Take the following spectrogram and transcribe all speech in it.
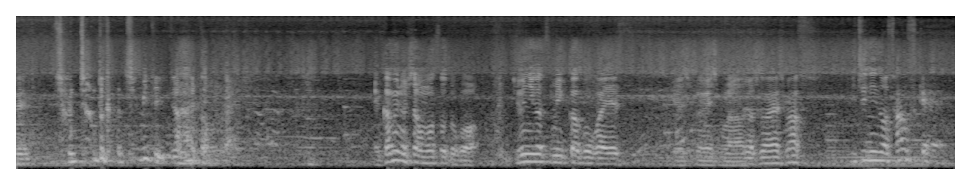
でちょちゃんとこっち見ていただいたえ神の下を持つ男12月3日公開です。よろしくお願いします。よろしくお願いします。一二の三助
